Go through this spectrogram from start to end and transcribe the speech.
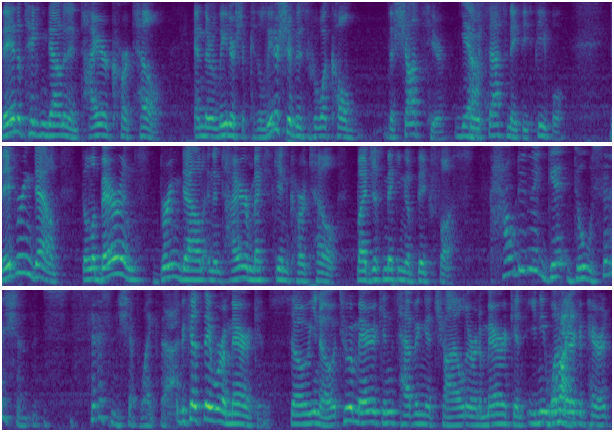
they end up taking down an entire cartel and their leadership, because the leadership is who what called the shots here Yeah. to assassinate these people. They bring down the LeBarons bring down an entire Mexican cartel by just making a big fuss How do they get dual citizen c- citizenship like that? because they were Americans. So you know, two Americans having a child or an American, you need one Right. American parent,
